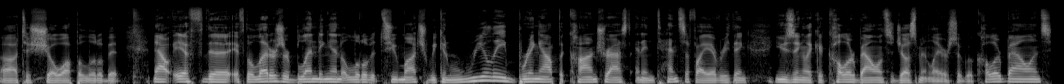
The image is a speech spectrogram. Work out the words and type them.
uh, to show up a little bit. Now, if the if the letters are blending in a little bit too much, we can really bring out the contrast and intensify everything using like a color balance adjustment layer. So go color balance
